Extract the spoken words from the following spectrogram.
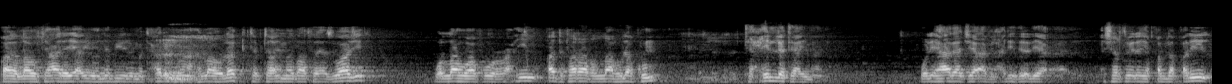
قال الله تعالى يا أيها النبي لما تحرم ما الله لك تبتغي مرضات أزواجك والله غفور رحيم. قد فرض الله لكم تحلة أيمانكم. ولهذا جاء في الحديث الذي أشرت إليه قبل قليل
